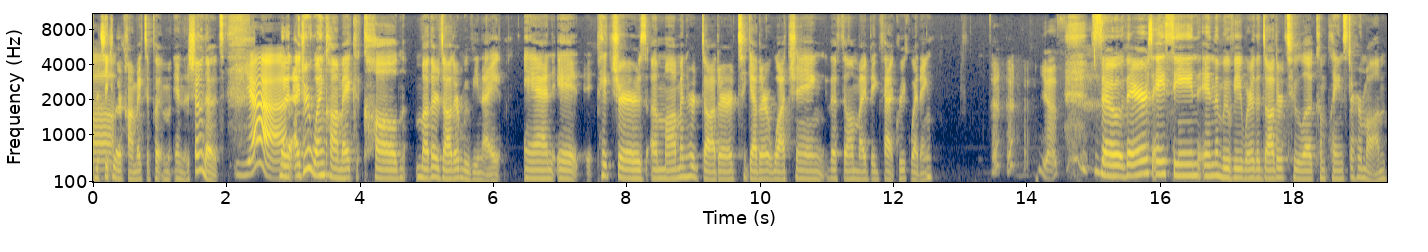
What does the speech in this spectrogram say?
particular comic to put in- in the show notes. Yeah. But I drew one comic called Mother Daughter Movie Night, and it, it pictures a mom and her daughter together watching the film My Big Fat Greek Wedding. yes. So there's a scene in the movie where the daughter Toula complains to her mom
